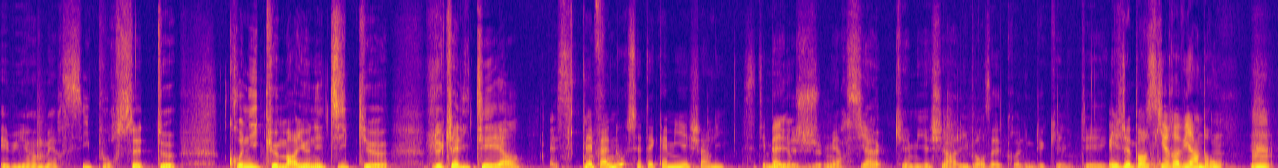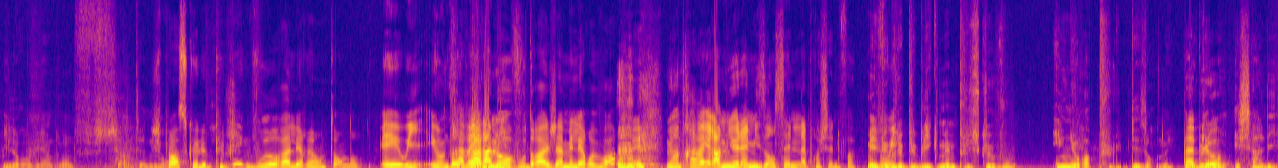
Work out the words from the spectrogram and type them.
Eh bien, merci pour cette euh, chronique marionnettique euh, de qualité. Hein. C'était Ma pas nous, c'était Camille et Charlie. C'était pas nous. je- merci à Camille et Charlie pour cette chronique de qualité. Et je pense qu'ils reviendront. ils reviendront certainement. Je pense que le public voudra les réentendre. Et oui, et on Bon, travaillera Pablo mieux. voudra jamais les revoir, mais Mais on travaillera mieux la mise en scène la prochaine fois. Mais vu Oui. que le public m'aime plus que vous, il n'y aura plus désormais Pablo, Camille et Charlie.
